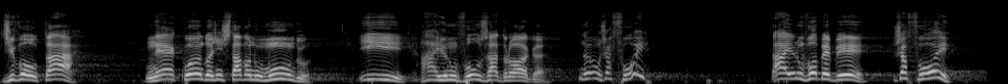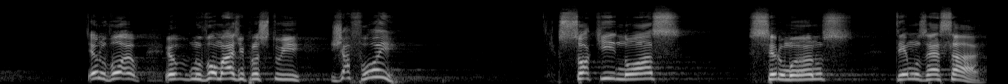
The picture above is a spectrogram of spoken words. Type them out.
De voltar, né, quando a gente estava no mundo e, ah, eu não vou usar droga. Não, já foi. Ah, eu não vou beber. Já foi. Eu não vou, eu, eu não vou mais me prostituir. Já foi. Só que nós, ser humanos, temos essa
